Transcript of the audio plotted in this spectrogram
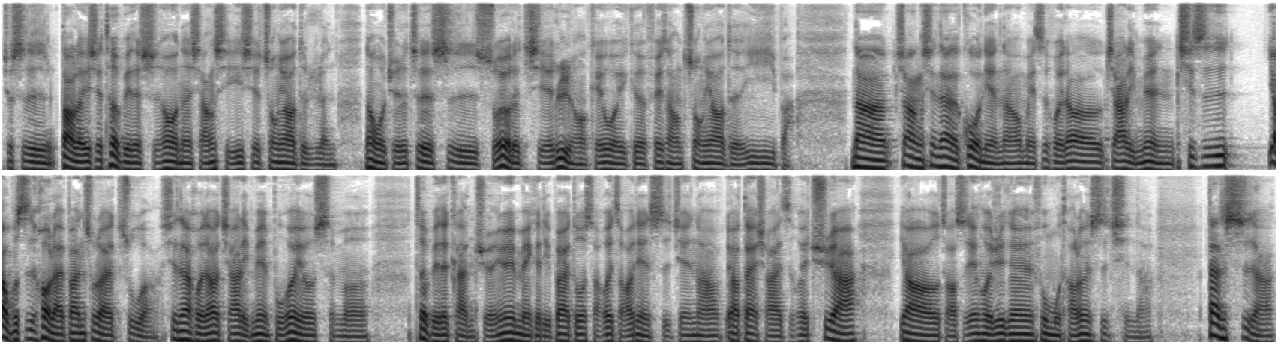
就是到了一些特别的时候呢，想起一些重要的人，那我觉得这是所有的节日哦，给我一个非常重要的意义吧。那像现在的过年呢，我每次回到家里面，其实要不是后来搬出来住啊，现在回到家里面不会有什么特别的感觉，因为每个礼拜多少会找一点时间啊，要带小孩子回去啊，要找时间回去跟父母讨论事情啊。但是啊，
